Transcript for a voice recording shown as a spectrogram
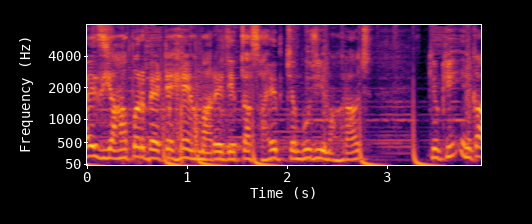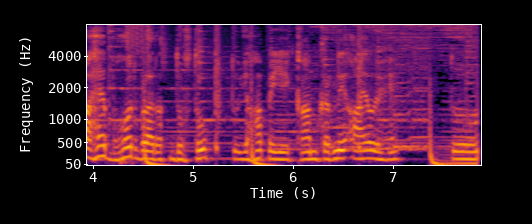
गाइज़ यहाँ पर बैठे हैं हमारे देवता साहिब चंबू जी महाराज, क्योंकि इनका है बहुत बड़ा रथ दोस्तों तो यहाँ पे ये काम करने आए हुए हैं। तो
